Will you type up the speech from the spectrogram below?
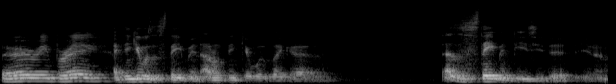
very brave I think it was a statement. I don't think it was like a. That was a statement piece he did. You know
